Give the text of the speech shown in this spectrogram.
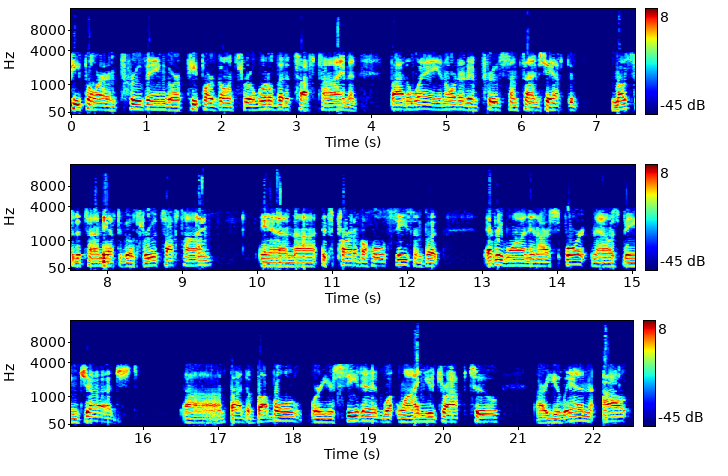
people are improving or people are going through a little bit of tough time and by the way in order to improve sometimes you have to most of the time you have to go through a tough time and uh, it's part of a whole season but everyone in our sport now is being judged uh, by the bubble where you're seated, what line you drop to. Are you in, out?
